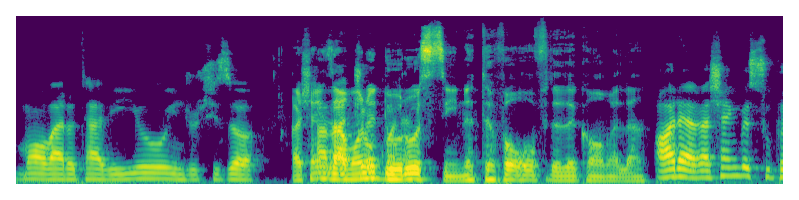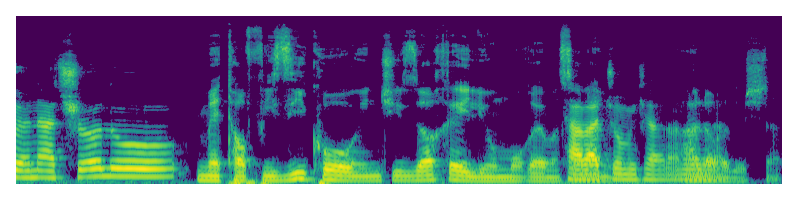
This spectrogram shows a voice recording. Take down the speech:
ماوراء طبیعی و اینجور چیزا قشنگ زمان درستی این اتفاق افتاده کاملا. آره قشنگ به supernatural و متافیزیک و این چیزا خیلی اون موقع مثلا توجه می‌کردن آره. علاقه داشتن.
